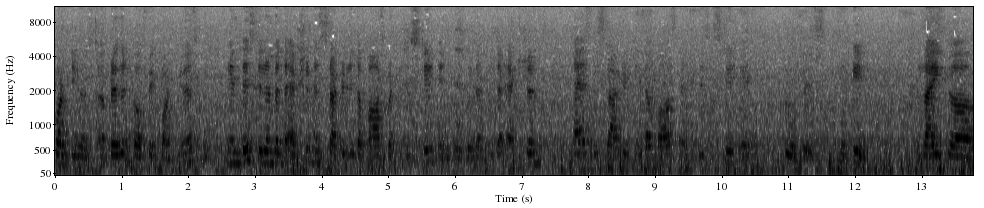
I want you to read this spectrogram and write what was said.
continuous uh, present perfect continuous in this children when the action has started in the past but it is still in progress. That means the action has started in the past and it is still in progress. Okay. Like uh,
